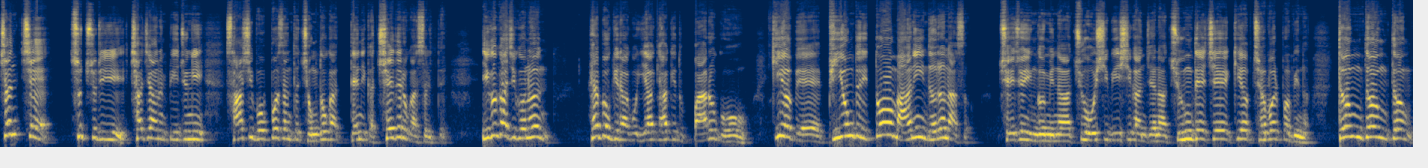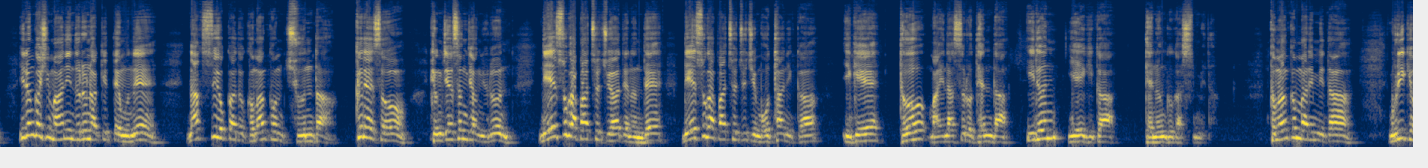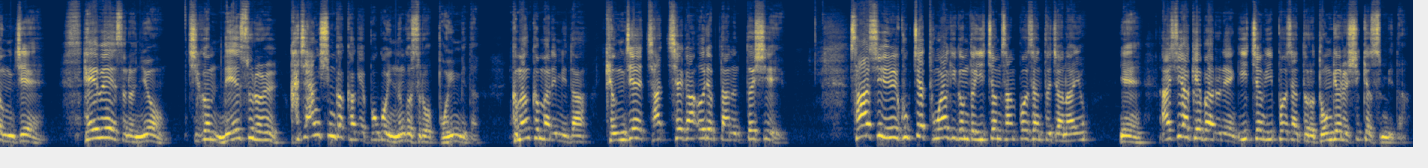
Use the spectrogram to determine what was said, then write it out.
전체 수출이 차지하는 비중이 45% 정도가 되니까 최대로 갔을 때 이거 가지고는 회복이라고 이야기하기도 빠르고 기업의 비용들이 또 많이 늘어나서 최저임금이나 주 52시간제나 중대재해기업처벌법이나 등등등 이런 것이 많이 늘어났기 때문에 낙수 효과도 그만큼 준다. 그래서 경제 성장률은 내수가 받쳐줘야 되는데 내수가 받쳐주지 못하니까 이게 더 마이너스로 된다. 이런 얘기가 되는 것 같습니다. 그만큼 말입니다. 우리 경제 해외에서는요. 지금 내수를 가장 심각하게 보고 있는 것으로 보입니다. 그만큼 말입니다. 경제 자체가 어렵다는 뜻이에요. 사실 국제통화기금도 2.3%잖아요. 예, 아시아개발은행 2.2%로 동결을 시켰습니다.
